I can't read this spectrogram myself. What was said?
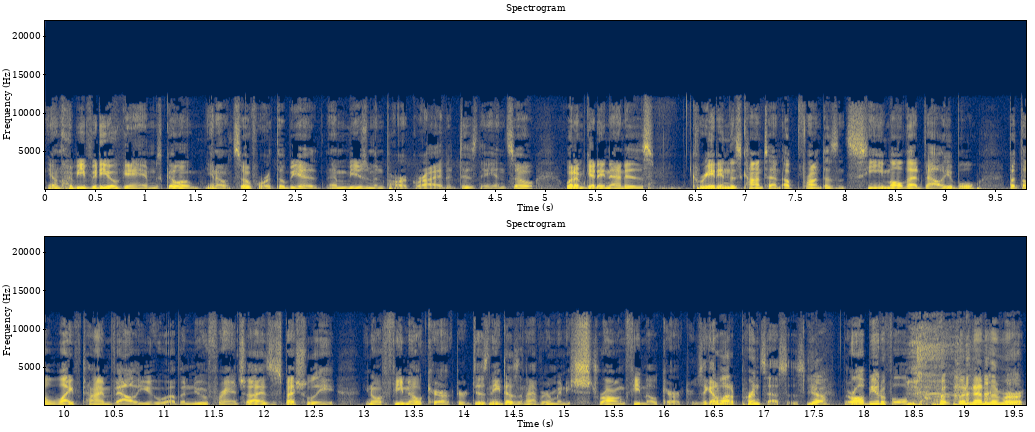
you know there'll be video games, going you know so forth. There'll be an amusement park ride at Disney, and so what I'm getting at is creating this content up front doesn't seem all that valuable, but the lifetime value of a new franchise, especially you know a female character, Disney doesn't have very many strong female characters. They got a lot of princesses. Yeah. they're all beautiful, but, but none of them are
